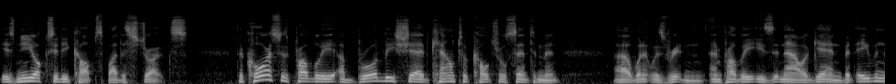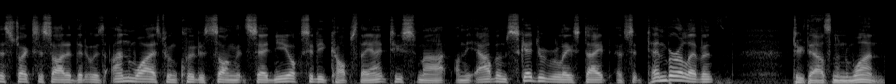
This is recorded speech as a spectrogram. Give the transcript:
is New York City Cops by The Strokes. The chorus was probably a broadly shared countercultural sentiment uh, when it was written, and probably is now again, but even The Strokes decided that it was unwise to include a song that said New York City Cops, They Ain't Too Smart on the album's scheduled release date of September 11th, 2001.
